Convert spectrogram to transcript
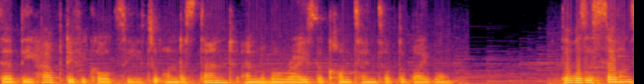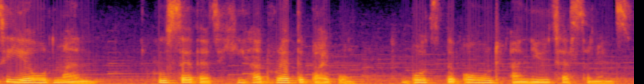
that they have difficulty to understand and memorize the content of the Bible. There was a 70 year old man who said that he had read the Bible, both the Old and New Testaments,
